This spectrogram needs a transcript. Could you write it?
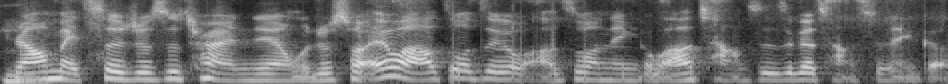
然后每次就是突然间我就说，哎，我要做这个，我要做那个，我要尝试这个，尝试那个。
